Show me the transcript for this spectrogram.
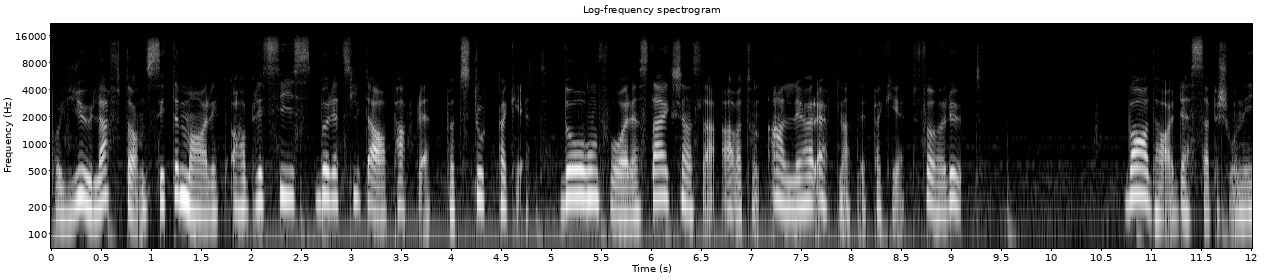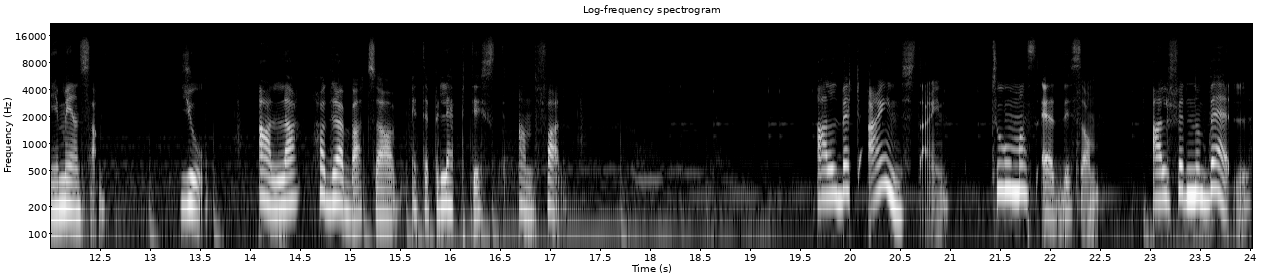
På julafton sitter Marit och har precis börjat slita av pappret på ett stort paket då hon får en stark känsla av att hon aldrig har öppnat ett paket förut. Vad har dessa personer gemensamt? Jo, alla har drabbats av ett epileptiskt anfall. Albert Einstein, Thomas Edison, Alfred Nobel,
